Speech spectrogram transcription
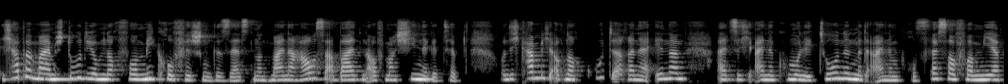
Ich habe in meinem Studium noch vor Mikrofischen gesessen und meine Hausarbeiten auf Maschine getippt. Und ich kann mich auch noch gut daran erinnern, als sich eine Kommilitonin mit einem Professor von mir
